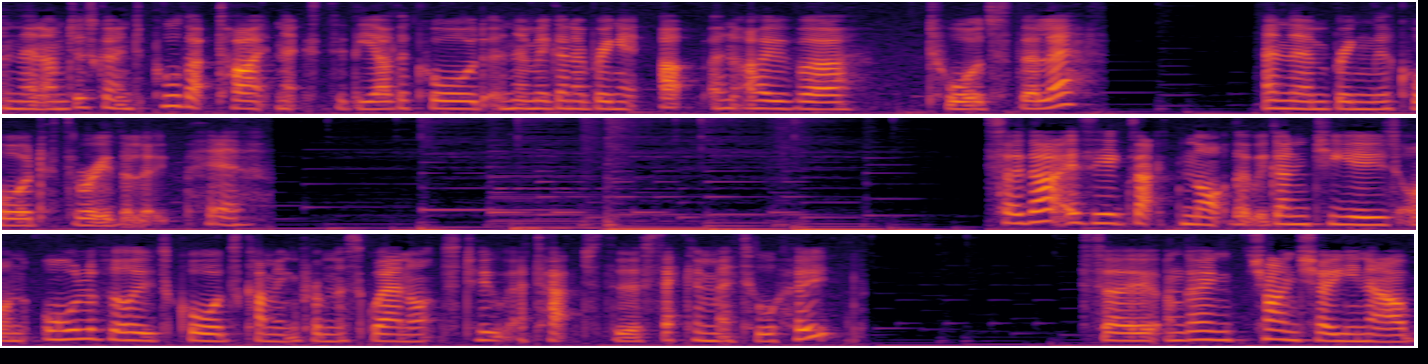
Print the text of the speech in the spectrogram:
And then I'm just going to pull that tight next to the other cord and then we're going to bring it up and over towards the left and then bring the cord through the loop here. So that is the exact knot that we're going to use on all of those cords coming from the square knots to attach the second metal hoop. So I'm going to try and show you now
